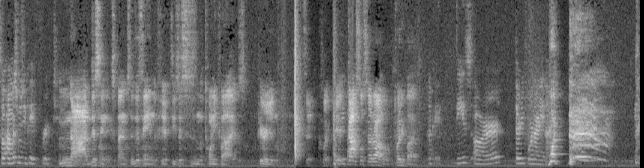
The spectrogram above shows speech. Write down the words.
So how much would you pay for two? Nah, this ain't expensive. This ain't in the fifties. This is in the twenty-fives. Period. That's it. Click it. 25. Caso cerrado. Twenty-five. Okay, these are thirty four ninety nine. What?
